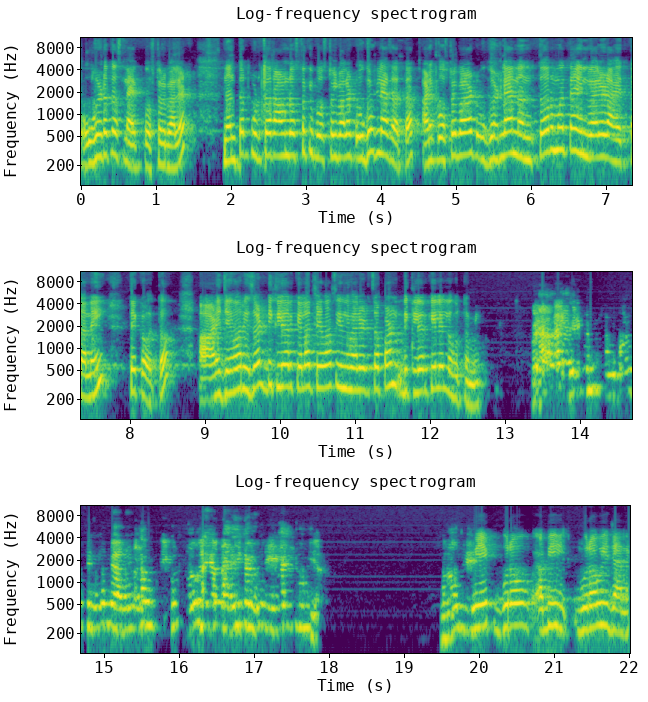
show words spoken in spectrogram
उघडतच नाहीत पोस्टल बॅलेट नंतर पुढचा राऊंड असतो की पोस्टल बॅलेट उघडल्या जातात. आणि पोस्टल बॅलेट उघडल्यानंतर मग त्या इनव्हॅलिड आहेत का नाही ते कळतं. आणि जेव्हा रिझल्ट डिक्लेअर केला तेव्हाच इनव्हॅलिडचं पण डिक्लेअर केलेलं होतं मी. ये. गुरव अभी गुरव ही जाने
